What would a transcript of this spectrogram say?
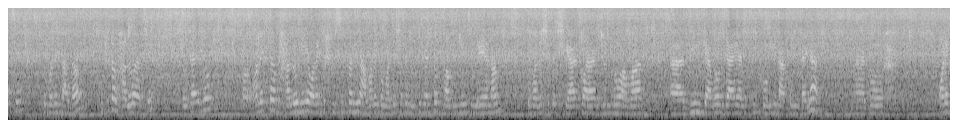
আছে, তোমাদের দাদাও কিছুটা ভালো আছে। তো যাই হোক অনেকটা ভালো নিয়ে, অনেকটা সুস্থতা নিয়ে আমারও তোমাদের সাথে নতুন একটা ব্লগ নিয়ে চলে এলাম। তোমাদের সাথে শেয়ার করার জন্য আমার দিন কেমন যায়, আমি কী করি, না করি, তাই না? তো অনেক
